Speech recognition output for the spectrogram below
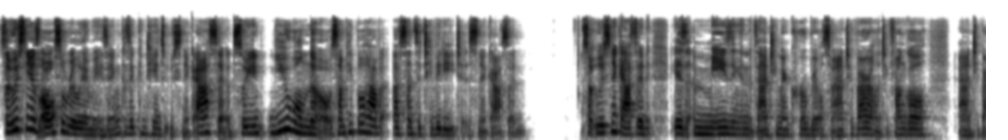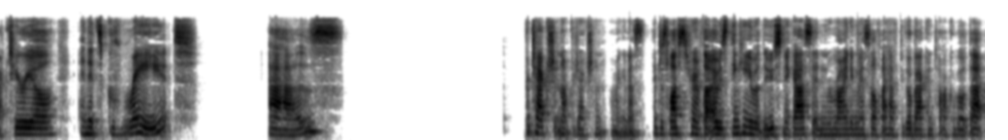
So usnea is also really amazing because it contains usnic acid. So you you will know some people have a sensitivity to usnic acid So usnic acid is amazing and it's antimicrobial, so antiviral, antifungal, antibacterial, and it's great as protection, not protection. Oh my goodness. I just lost the train of thought. I was thinking about the usnic acid and reminding myself I have to go back and talk about that.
